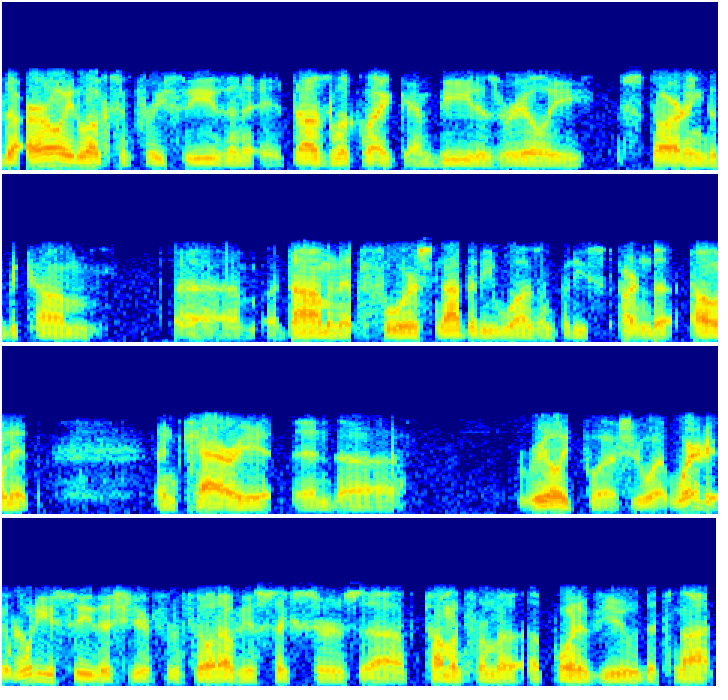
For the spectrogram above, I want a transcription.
the early looks in preseason, it does look like Embiid is really starting to become um, a dominant force. Not that he wasn't, but he's starting to own it and carry it and uh, really push. Where do what do you see this year for the Philadelphia Sixers uh, coming from a, a point of view that's not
